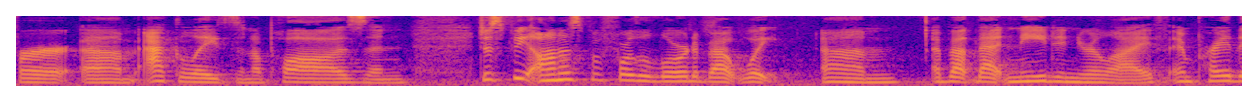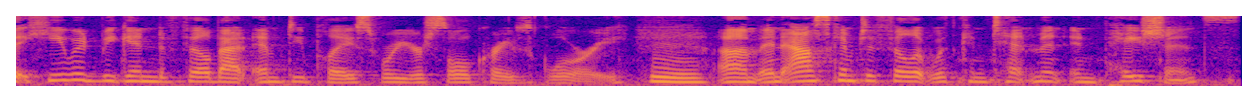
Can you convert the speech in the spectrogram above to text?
for um, accolades and applause and just be honest before the lord about what um, about that need in your life and pray that he would begin to fill that empty place where your soul craves glory. Um, and ask him to fill it with contentment and patience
